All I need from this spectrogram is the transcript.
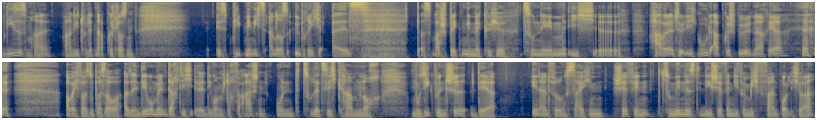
dieses Mal waren die Toiletten abgeschlossen. Es blieb mir nichts anderes übrig, als das Waschbecken in der Küche zu nehmen. Ich äh, habe natürlich gut abgespült nachher. Aber ich war super sauer. Also in dem Moment dachte ich, äh, die wollen mich doch verarschen. Und zusätzlich kamen noch Musikwünsche der in Anführungszeichen Chefin, zumindest die Chefin, die für mich verantwortlich war,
